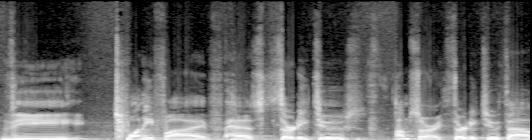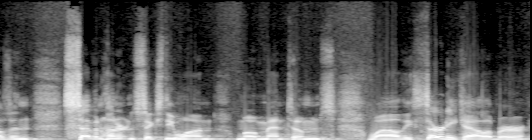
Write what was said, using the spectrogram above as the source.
The 25 has 32, I'm sorry, 32,761 momentums, while the 30 caliber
